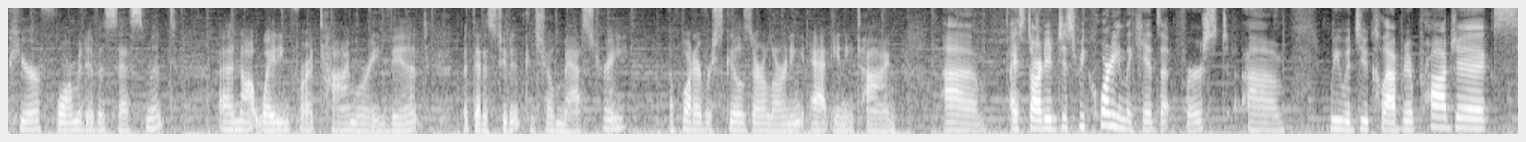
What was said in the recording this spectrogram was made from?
pure formative assessment, uh, not waiting for a time or event, but that a student can show mastery of whatever skills they're learning at any time. Um, I started just recording the kids at first. Um, we would do collaborative projects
